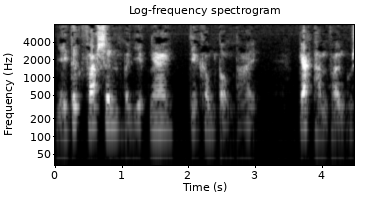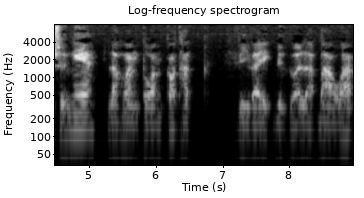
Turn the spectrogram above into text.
Nhĩ thức phát sinh và diệt ngay, chứ không tồn tại. Các thành phần của sự nghe là hoàn toàn có thật, vì vậy được gọi là bào quá.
